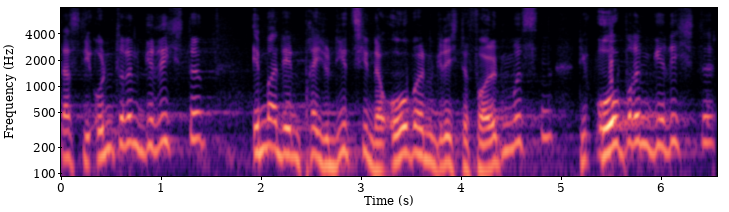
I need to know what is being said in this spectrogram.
dass die unteren Gerichte immer den Präjudizien der oberen Gerichte folgen mussten. Die oberen Gerichte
